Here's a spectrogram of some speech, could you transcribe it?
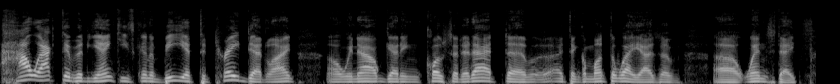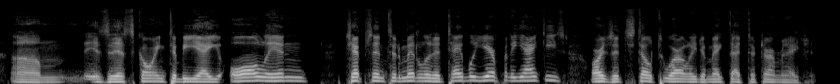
how active are the Yankees going to be at the trade deadline? Uh, we're now getting closer to that. Uh, I think a month away as of uh, Wednesday. Um, is this going to be a all-in chips into the middle of the table year for the Yankees, or is it still too early to make that determination?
